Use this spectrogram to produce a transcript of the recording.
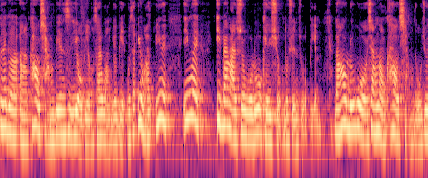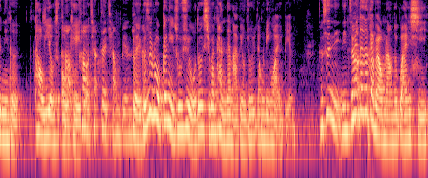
那个呃，靠墙边是右边，我才往右边。我才因为我还因为因为一般来说，我如果可以选，我都选左边。然后如果像那种靠墙的，我觉得宁可靠右是 OK 的。靠墙在墙边。对，可是如果跟你出去，我都习惯看你在哪边，我就用另外一边，可是你你知道因为，这代表我们俩的关系。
